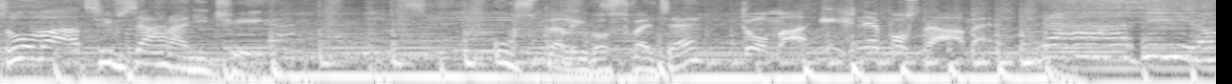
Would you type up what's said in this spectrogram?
Slováci v zahraničí. Úspeli vo svete? Doma ich nepoznáme. Radio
